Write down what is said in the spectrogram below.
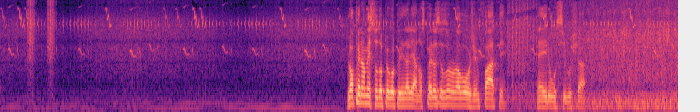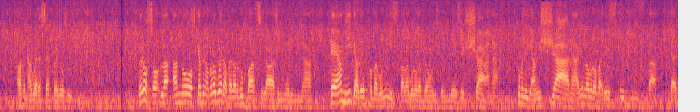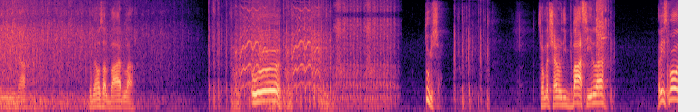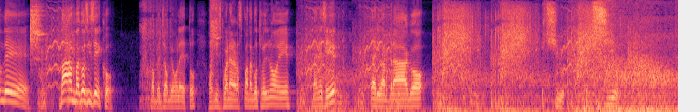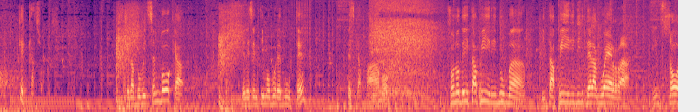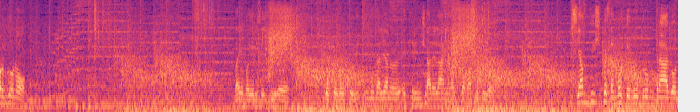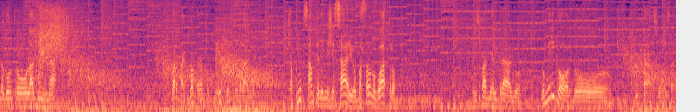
L'ho appena messo doppio colpo in italiano. Spero sia solo una voce, infatti. E i russi, Cuscià. Alla fine la guerra è sempre così. Però so, la- hanno scatenato la guerra per arrubarsi la signorina, che è amica del protagonista, da quello che abbiamo visto in inglese, Shana. Come ti chiami? Shana, che lavoro fai? Stagista. Carina. Dobbiamo salvarla. Uh! Tu chi sei? Sei un mercenario di Basil? Rispondi! Bam, così secco. Vabbè, già abbiamo letto. Osi sguarnare la spada contro di noi? Bene, sì. E arriva il drago. Ciu. Ciu. Che cazzo è questo? Ci dà due pizze in bocca. Che le sentimo pure tutte. E scappiamo. Sono dei tapiri, Doom. I tapiri di- della guerra. Insorgono. Dai che voglio risentire doppio colpo in, italiano e cringiare l'anima insomma a tutti voi. Si avvicina. Questo è molto il Rubrum Dragon contro Laguna. Guarda, guarda quanto brutto questo drago. C'ha più zampe del necessario, bastavano quattro. Risparmia il drago. Non mi ricordo. Un cazzo ne sa.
